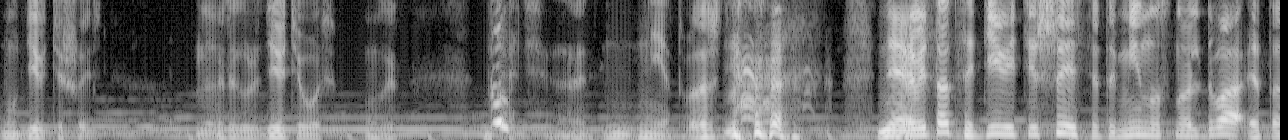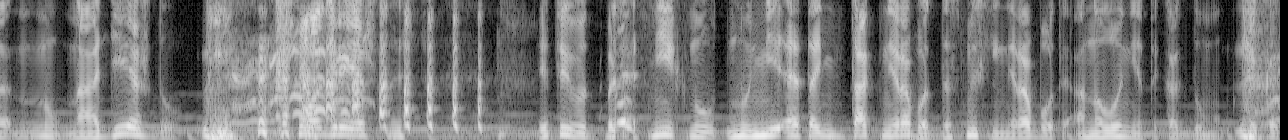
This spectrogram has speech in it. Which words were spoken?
ну, 9,6. Я тебе говорю, 9,8. Он говорит, блядь, э, нет, подожди. Не, Гравитация 9,6 это минус 0,2, это, ну, на одежду погрешность. И ты вот, блядь, Ник, ну, ну не, это так не работает. Да в смысле не работает? А на Луне ты как думал? Какая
